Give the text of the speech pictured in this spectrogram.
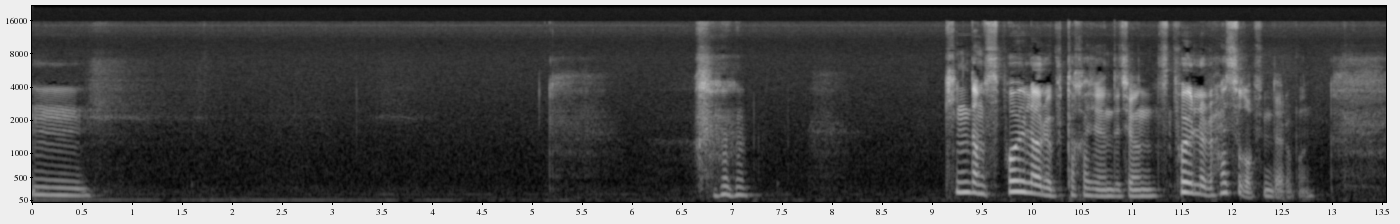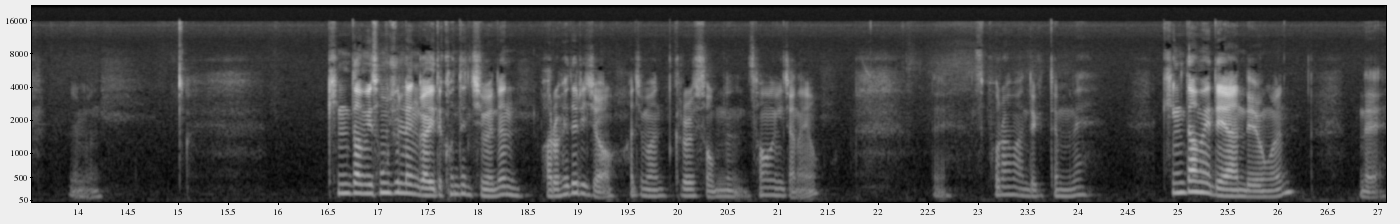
음. 킹덤 스포일러를 부탁하시는데 저는 스포일러를 할 수가 없습니다, 여러분. 왜냐면 킹덤이 송슐랭 가이드 컨텐츠면은 바로 해드리죠. 하지만 그럴 수 없는 상황이잖아요. 네, 스포를 하면 안 되기 때문에 킹덤에 대한 내용은 네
